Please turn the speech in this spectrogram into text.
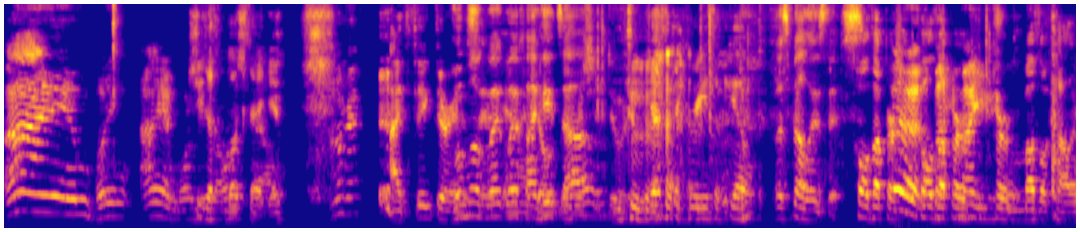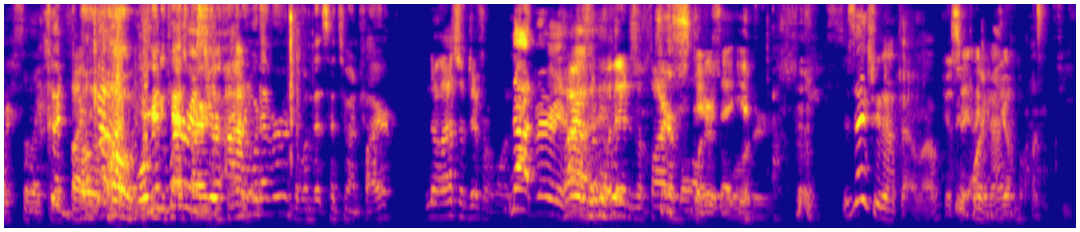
I am putting. I am going She just looks at spell. you. Okay. I think they're Well, innocent. what- what and if I I don't think we some? should do it. Just degrees of guilt. What spell is this? Pulls up her, Uh, pulls my- up her, her muzzle collar so like Good she fire. Oh, God, oh, woman, you're gonna cast where is fire your within honor? or whatever? The one that sets you on fire? No, that's a different one. Not very Fire from high. within is a Just fireball. stares at you. Water. It's actually not that low. Just say I can 3.9. jump 100 feet.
